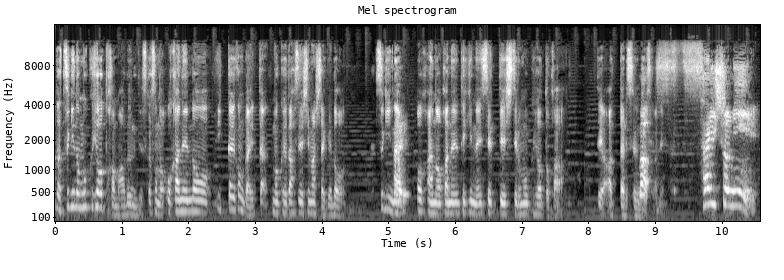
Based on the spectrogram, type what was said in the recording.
た次の目標とかもあるんですか？そのお金の、一回今回た目標達成しましたけど、次の,はいお、あのお金的に設定してる目標とかってあったりするんまあですかね。、最初に、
